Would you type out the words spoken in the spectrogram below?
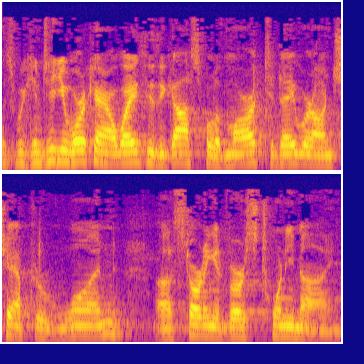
As we continue working our way through the Gospel of Mark, today we're on chapter 1, uh, starting at verse 29.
